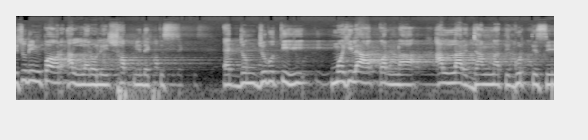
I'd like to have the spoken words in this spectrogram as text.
কিছুদিন পর আল্লাহর অলি স্বপ্নে দেখতেছে, একজন যুবতী মহিলা কন্যা আল্লাহর জান্নাতে ঘুরতেছে,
